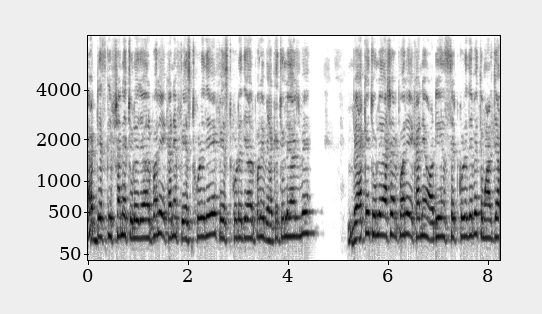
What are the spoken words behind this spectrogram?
অ্যাড ডেসক্রিপশানে চলে যাওয়ার পরে এখানে পেস্ট করে দেবে। পেস্ট করে দেওয়ার পরে ব্যাকে চলে আসবে। ব্যাকে চলে আসার পরে এখানে অডিয়েন্স সেট করে দেবে। তোমার যা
